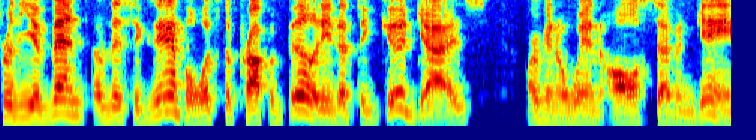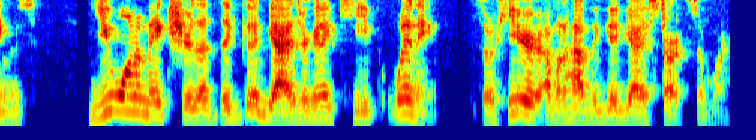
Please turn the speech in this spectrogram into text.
for the event of this example, what's the probability that the good guys are going to win all seven games? You want to make sure that the good guys are going to keep winning. So here I'm going to have the good guys start somewhere.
